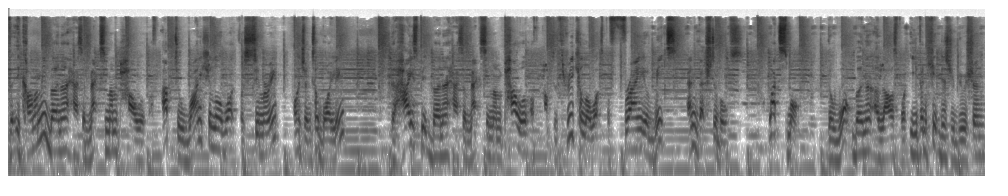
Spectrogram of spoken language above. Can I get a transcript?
The economy burner has a maximum power of up to 1 kilowatt for simmering or gentle boiling. The high-speed burner has a maximum power of up to 3 kilowatts for frying your meats and vegetables. What's more, the wok burner allows for even heat distribution,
